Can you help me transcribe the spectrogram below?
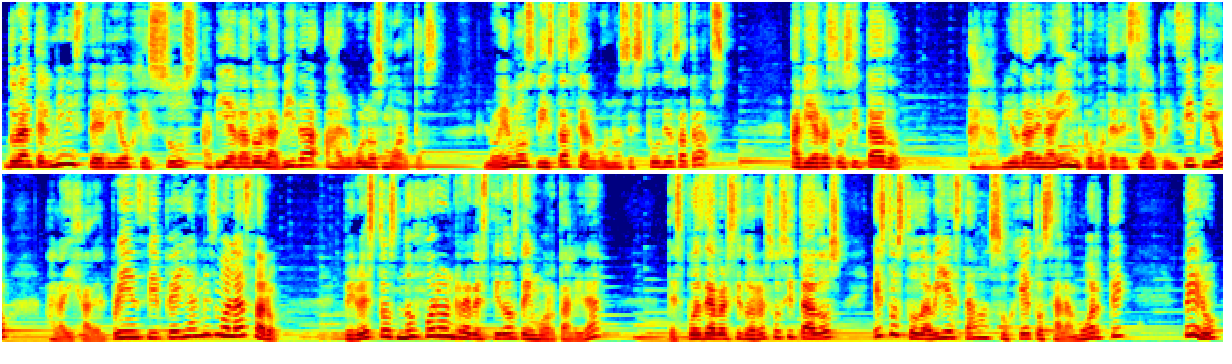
Durante el ministerio Jesús había dado la vida a algunos muertos. Lo hemos visto hace algunos estudios atrás. Había resucitado a la viuda de Naín, como te decía al principio, a la hija del príncipe y al mismo Lázaro. Pero estos no fueron revestidos de inmortalidad. Después de haber sido resucitados, estos todavía estaban sujetos a la muerte, pero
